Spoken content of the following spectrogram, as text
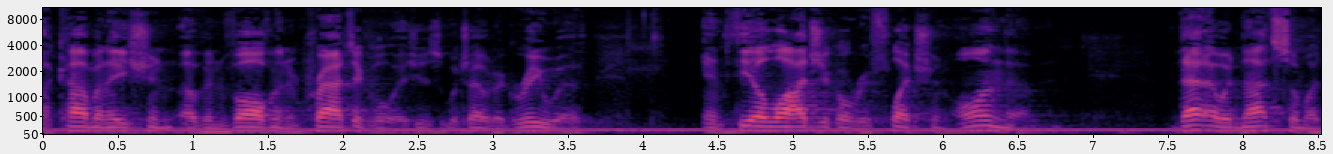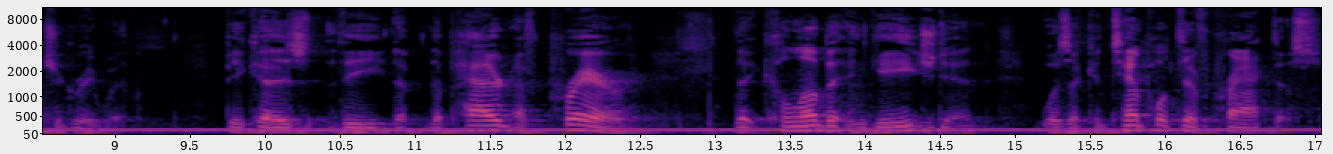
a combination of involvement in practical issues, which I would agree with, and theological reflection on them. That I would not so much agree with because the, the, the pattern of prayer that Columba engaged in was a contemplative practice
